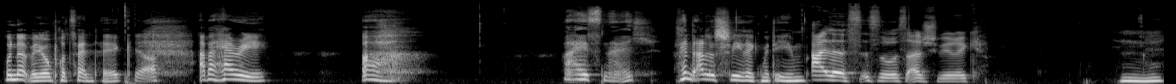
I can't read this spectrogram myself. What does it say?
100 Millionen prozentig. Ja. Aber Harry, oh, weiß nicht. Find alles schwierig mit ihm. Alles ist so, ist alles schwierig. Mhm.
